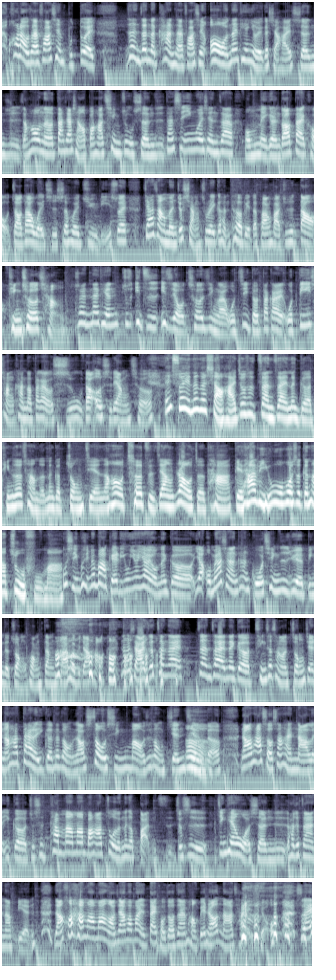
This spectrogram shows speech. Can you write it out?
后来我才发现不对。认真的看才发现，哦，那天有一个小孩生日，然后呢，大家想要帮他庆祝生日，但是因为现在我们每个人都要戴口罩，都要维持社会距离，所以家长们就想出了一个很特别的方法，就是到停车场。所以那天就是一直一直有车进来，我记得大概我第一场看到大概有十五到二十辆车。哎，所以那个小孩就是站在那个停车场的那个中间，然后车子这样绕着他，给他礼物或是跟他祝福吗？不行不行，没有办法给礼物，因为要有那个要我们要想想看。国庆日阅兵的状况，这样才会比较好。那个小孩就站在站在那个停车场的中间，然后他戴了一个那种然后寿星帽，就是那种尖尖的，然后他手上还拿了一个就是他妈妈帮他做的那个板子，就是今天我生日，他就站在那边。然后他妈妈好像妈妈也戴口罩站在旁边，然后拿彩球，所以。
